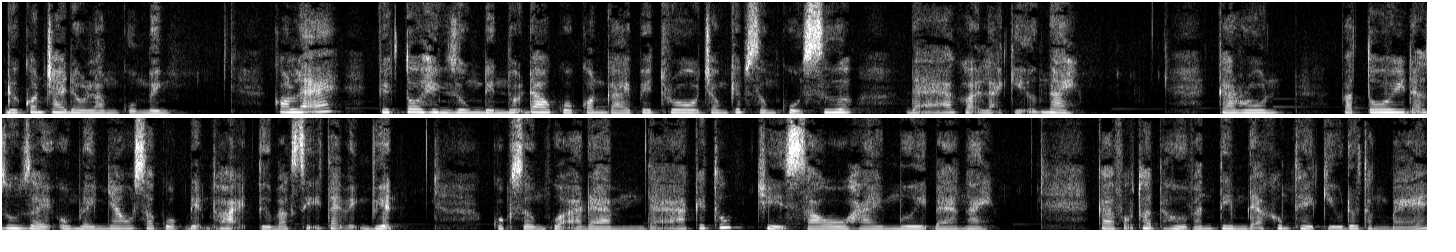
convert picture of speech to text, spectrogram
đứa con trai đầu lòng của mình. Có lẽ việc tôi hình dung đến nỗi đau của con gái Petro trong kiếp sống cổ xưa đã gợi lại ký ức này. Carol và tôi đã run rẩy ôm lấy nhau sau cuộc điện thoại từ bác sĩ tại bệnh viện. Cuộc sống của Adam đã kết thúc chỉ sau 23 ngày. Ca phẫu thuật hở van tim đã không thể cứu được thằng bé.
